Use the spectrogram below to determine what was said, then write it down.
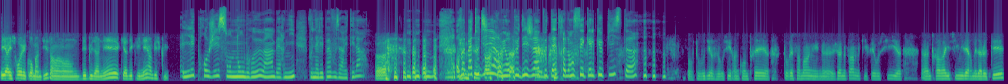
Et à Israël les gourmandises en début d'année, qui a décliné en biscuits. Les projets sont nombreux, hein, Bernie. Vous n'allez pas vous arrêter là. Euh... on va pas tout dire, mais on peut déjà peut-être lancer quelques pistes. Pour tout vous dire, j'ai aussi rencontré euh, tout récemment une jeune femme qui fait aussi euh, un travail similaire mais dans le thé.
